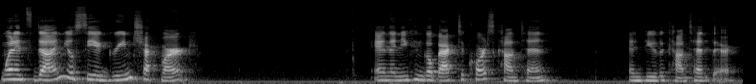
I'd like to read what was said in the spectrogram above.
When it's done, you'll see a green check mark. And then you can go back to course content and view the content there.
